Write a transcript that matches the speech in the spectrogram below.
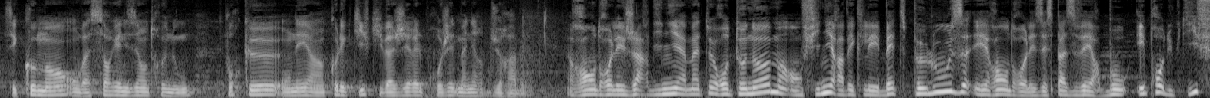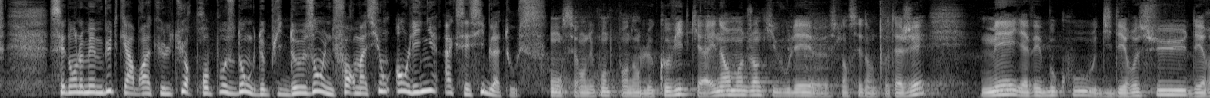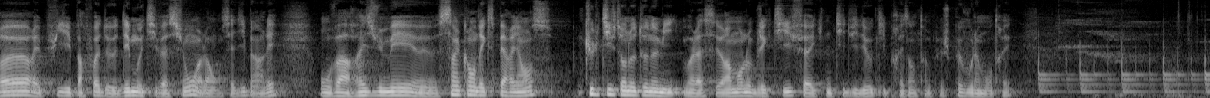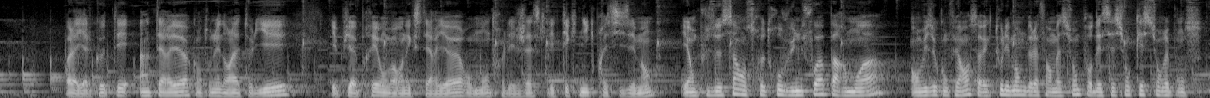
C'est comment on va s'organiser entre nous pour qu'on ait un collectif qui va gérer le projet de manière durable. Rendre les jardiniers amateurs autonomes, en finir avec les bêtes pelouses et rendre les espaces verts beaux et productifs. C'est dans le même but qu'Arbraculture propose donc depuis deux ans une formation en ligne accessible à tous. On s'est rendu compte pendant le Covid qu'il y a énormément de gens qui voulaient euh, se lancer dans le potager. Mais il y avait beaucoup d'idées reçues, d'erreurs et puis parfois de démotivation. Alors on s'est dit, ben allez, on va résumer euh, cinq ans d'expérience cultive ton autonomie. Voilà, c'est vraiment l'objectif avec une petite vidéo qui présente un peu. Je peux vous la montrer. Voilà, il y a le côté intérieur quand on est dans l'atelier. Et puis après, on va en extérieur, on montre les gestes, les techniques précisément. Et en plus de ça, on se retrouve une fois par mois en visioconférence avec tous les membres de la formation pour des sessions questions-réponses.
